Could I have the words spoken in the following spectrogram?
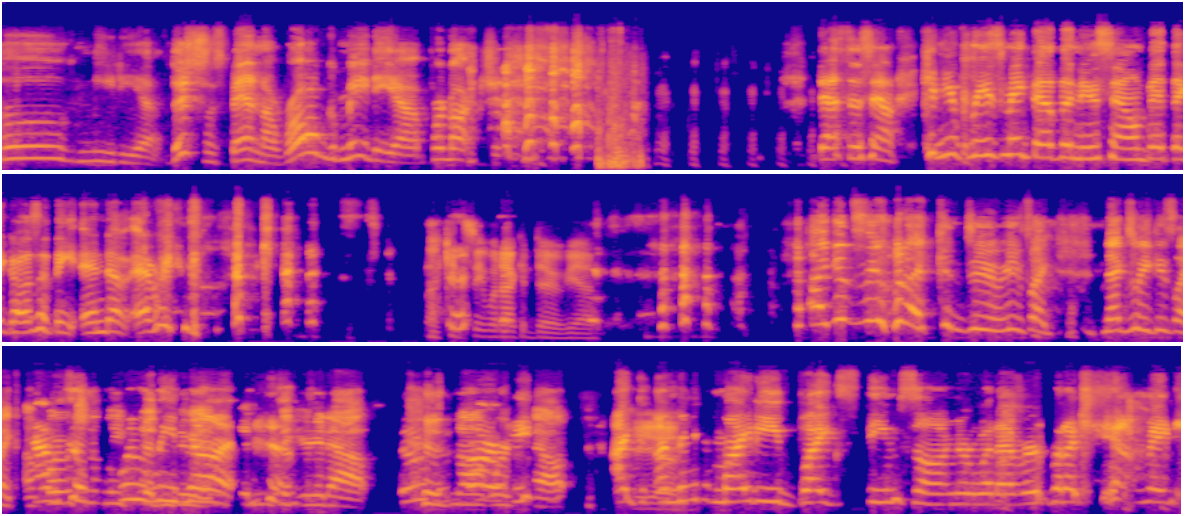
Rogue Media. This has been a Rogue Media production. That's the sound. Can you please make that the new sound bit that goes at the end of every podcast? I can see what I can do. Yeah. I can see what i can do he's like next week he's like unfortunately couldn't do not. it couldn't figure it out Oops, could not work sorry. it out I, I made a Mighty Bikes theme song or whatever, but I can't make a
